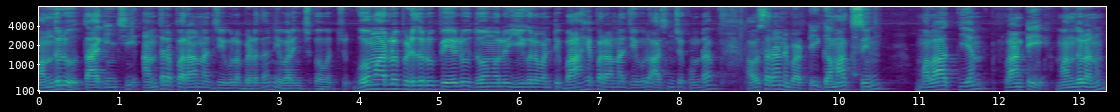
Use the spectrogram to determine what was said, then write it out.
మందులు తాగించి అంతర పరాన్న జీవుల బిడద నివారించుకోవచ్చు. గోమార్లు పిడుదలు పేలు దోమలు ఈగలు వంటి బాహ్య పరాన్న జీవులు ఆశించకుండా అవసరాన్ని బట్టి గమాక్సిన్ మలాథియన్ లాంటి మందులను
